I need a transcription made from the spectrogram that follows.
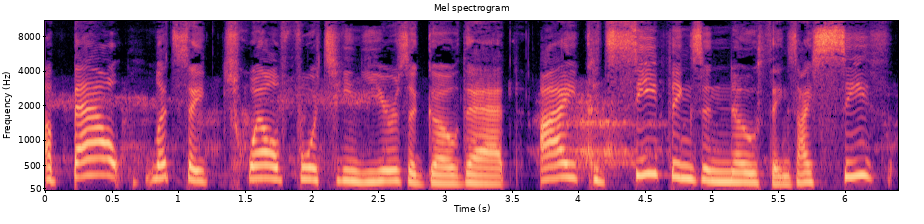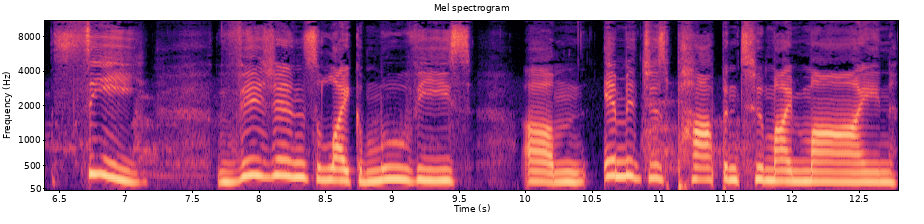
about, let's say 12, 14 years ago that I could see things and know things. I see, see visions like movies, um, images pop into my mind,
